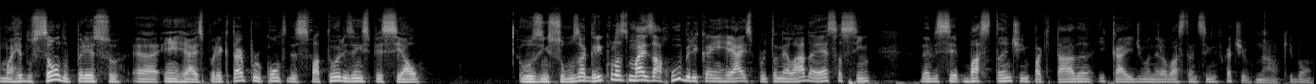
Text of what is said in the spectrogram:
uma redução do preço eh, em reais por hectare por conta desses fatores, em especial os insumos agrícolas, mas a rúbrica em reais por tonelada, essa sim, deve ser bastante impactada e cair de maneira bastante significativa. Não, que bom.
